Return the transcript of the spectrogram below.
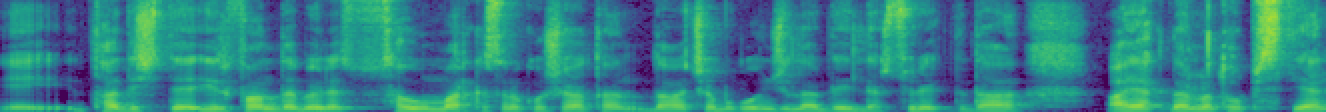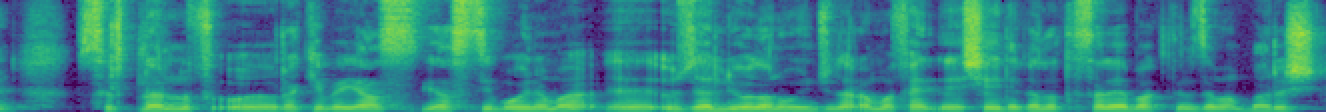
E, Tadiç de İrfan da böyle savunma arkasına koşu atan daha çabuk oyuncular değiller. Sürekli daha ayaklarına top isteyen, sırtlarını e, rakibe yas, yaslayıp oynama özelliği olan oyuncular ama şeyde Galatasaray'a baktığınız zaman Barış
